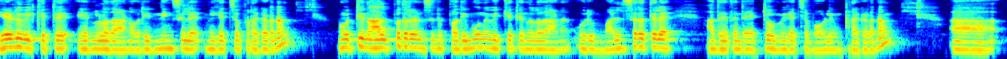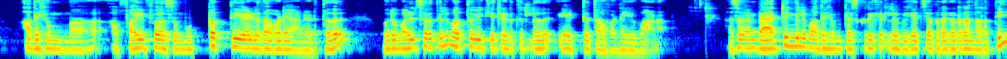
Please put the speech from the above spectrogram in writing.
ഏഴ് വിക്കറ്റ് എന്നുള്ളതാണ് ഒരു ഇന്നിങ്സിലെ മികച്ച പ്രകടനം. നൂറ്റി നാൽപ്പത് റൺസിന് പതിമൂന്ന് വിക്കറ്റ് എന്നുള്ളതാണ് ഒരു മത്സരത്തിലെ അദ്ദേഹത്തിന്റെ ഏറ്റവും മികച്ച ബൗളിംഗ് പ്രകടനം. അദ്ദേഹം ഫൈഫേഴ്സ് മുപ്പത്തിയേഴ് തവണയാണ് എടുത്തത്. ഒരു മത്സരത്തിൽ പത്ത് വിക്കറ്റ് എടുത്തിട്ടുള്ളത് എട്ട് തവണയുമാണ്. അതേസമയം ബാറ്റിങ്ങിലും അദ്ദേഹം ടെസ്റ്റ് ക്രിക്കറ്റിൽ മികച്ച പ്രകടനം നടത്തി.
